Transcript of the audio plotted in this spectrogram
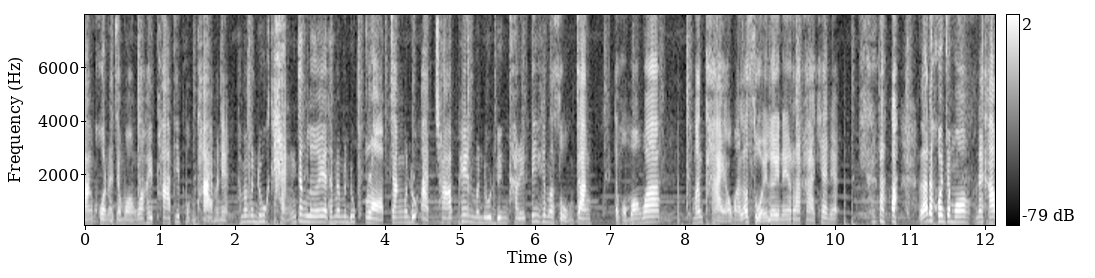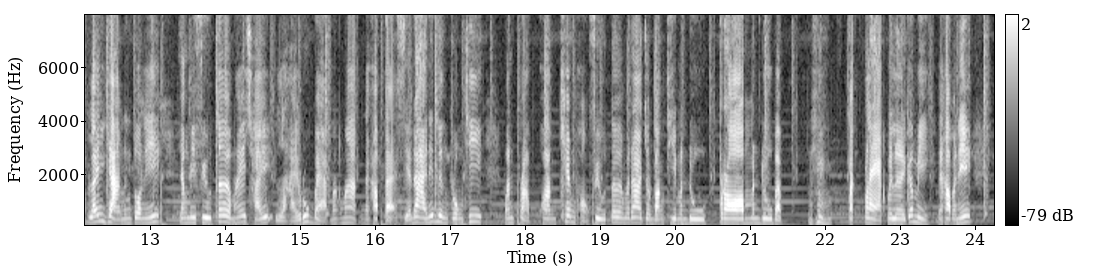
บางคนอาจจะมองว่าเฮ้ยภาพที่ผมถ่ายมาเนี่ยทำไมมันดูแข็งจังเลยอะทำไมมันดูกรอบจังมันดูอัดชาร์เพนมันดูดึงคาริตี้ขึ้นมาสูงจัง แต่ผมมองว่า มันถ่ายออกมาแล้วสวยเลยในราคาแค่เนี้ยแล้วแต่คนจะมองนะครับและอีกอย่างหนึ่งตัวนี้ยังมีฟิลเตอร์มาให้ใช้หลายรูปแบบมากๆนะครับแต่เสียดายนิดนึงตรงที่มันปรับความเข้มของฟิลเตอร์ไม่ได้จนบางทีมันดูปลอมมันดูแบบ แปลกๆไปเลยก็มีนะครับอันนี้ไป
